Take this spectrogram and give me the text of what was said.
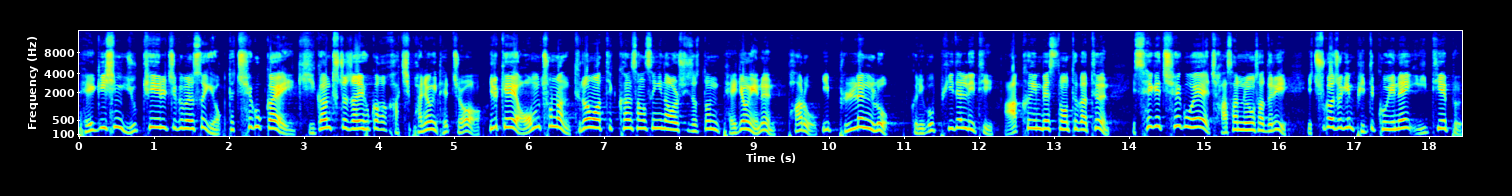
126K를 찍으면서 역대 최고가의 기간 투자자의 효과가 같이 반영이 됐죠. 이렇게 엄청난 드라마틱한 상승이 나올 수 있었던 배경에는 바로 이 블랙록 그리고 피델리티, 아크 인베스트먼트 같은 세계 최고의 자산 운용사들이 추가적인 비트코인의 ETF,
